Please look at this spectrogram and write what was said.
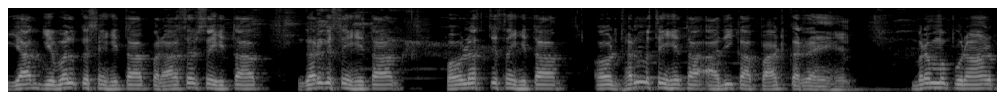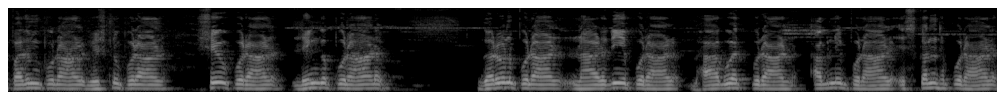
याज्ञवल्क संहिता, पराशर संहिता, गर्ग संहिता पौलस्त्य संहिता और धर्म संहिता आदि का पाठ कर रहे हैं। ब्रह्म पुराण, पद्म पुराण, विष्णु पुराण, शिव पुराण, लिंग पुराण, गरुण पुराण नारदीय पुराण, भागवत पुराण, अग्नि पुराण, स्कंध पुराण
